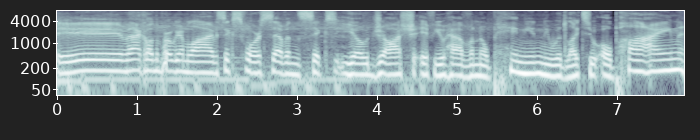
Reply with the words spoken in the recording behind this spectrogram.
Eh, back on the program live, 6476 Yo Josh. If you have an opinion you would like to opine,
